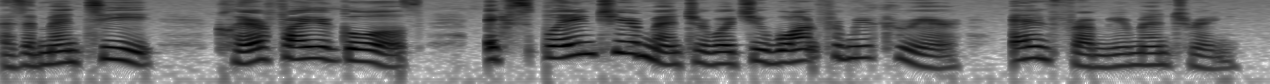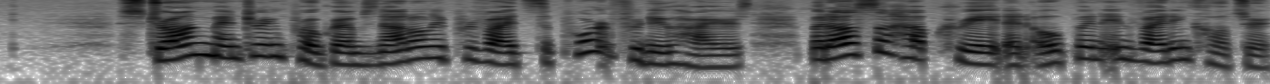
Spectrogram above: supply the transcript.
As a mentee, clarify your goals, explain to your mentor what you want from your career and from your mentoring. Strong mentoring programs not only provide support for new hires, but also help create an open, inviting culture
